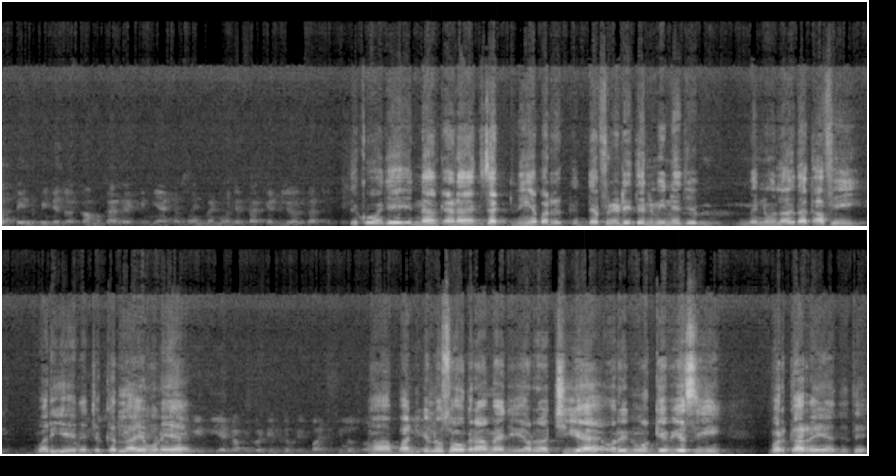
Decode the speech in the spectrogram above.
ਸਰ 3 ਮਹੀਨੇ ਤੋਂ ਇਹ ਕੰਮ ਕਰ ਰਿਹਾ ਕਿੰਨੀਆਂ ਕੰਸਾਈਨਮੈਂਟ ਹਲੇ ਤੱਕ ਡਿਲੀਵਰ ਕਰ ਚੁੱਕੇ? ਦੇਖੋ ਅਜੇ ਇੰਨਾ ਕਹਿਣਾ ਐਗਜ਼ੈਕਟ ਨਹੀਂ ਹੈ ਪਰ ਡੈਫੀਨਿਟਲੀ 3 ਮਹੀਨੇ 'ਚ ਮੈਨੂੰ ਲੱਗਦਾ ਕਾਫੀ ਵਾਰੀ ਇਹਨੇ ਚੱਕਰ ਲਾਏ ਹੋਣੇ ਹੈ ਕੀਤੀ ਹੈ ਕਾਫੀ ਵੱਡੀ ਰਿਕਵਰੀ 5 ਕਿਲੋ ਸੌ। ਹਾਂ 5 ਕਿਲੋ 100 ਗ੍ਰਾਮ ਹੈ ਜੀ ਔਰ ਅੱਛੀ ਹੈ ਔਰ ਇਹਨੂੰ ਅੱਗੇ ਵੀ ਅਸੀਂ ਵਰਕ ਕਰ ਰਹੇ ਹਾਂ ਇਹਦੇ ਤੇ।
